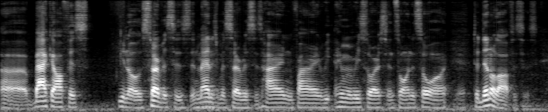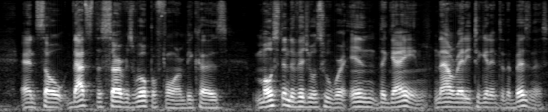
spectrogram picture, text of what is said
uh, back office, you know, services and management services, hiring, and firing, re- human resource, and so on and so on, to dental offices. And so that's the service we'll perform because most individuals who were in the game, now ready to get into the business,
